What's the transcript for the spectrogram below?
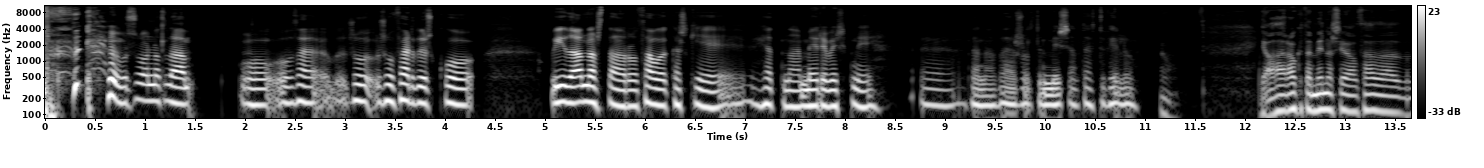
og svo náttúrulega, og, og það, svo, svo ferður sko við annar staðar og þá er kannski hérna meiri virkni, uh, þannig að það er svolítið misjand eftir félögum. Já. Já, það er ákveðt að minna sig á það að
